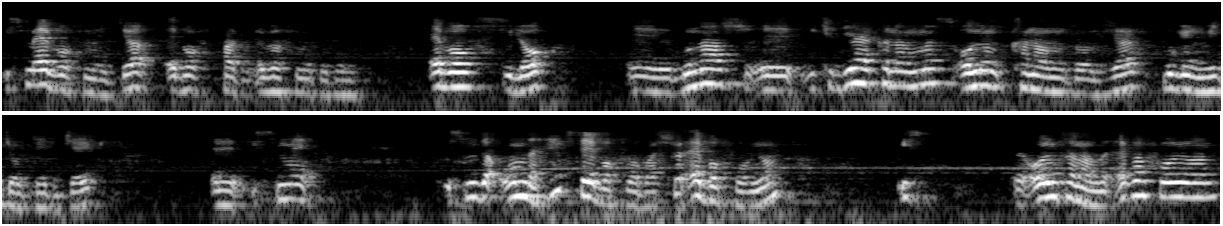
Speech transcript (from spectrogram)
İsmi Ebop Medya, Ebop pardon Ebop Medya değil. Ebop Vlog. E, bundan e, iki diğer kanalımız oyun kanalımız olacak. Bugün video gelecek. E, ismi ismi de onda hepsi Ebop'la başlıyor. Ebop Oyun. İs, e, oyun kanalı Ebop Oyun.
